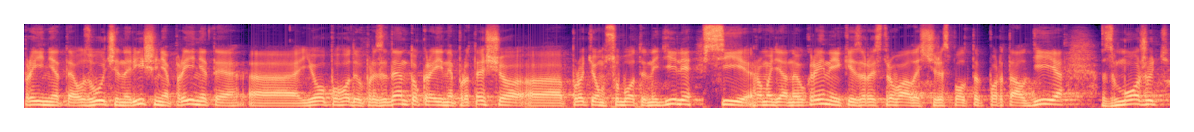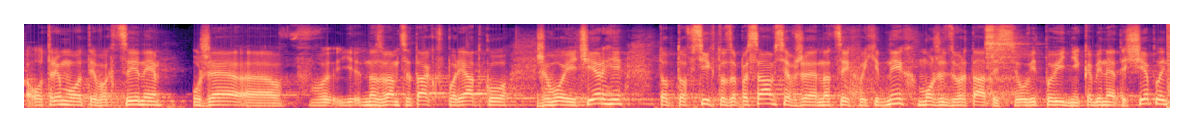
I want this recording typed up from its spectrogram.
прийняте озвучене рішення, прийняте е, його погодив президент України про те, що е, протягом суботи-неділі всі громадяни України, які зареєструвалися через портал Дія, зможуть отримувати вакцини уже в назвемо це так в порядку живої черги. Тобто, всі, хто записався вже на цих вихідних, можуть звертатись у відповідні кабінети щеплень.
